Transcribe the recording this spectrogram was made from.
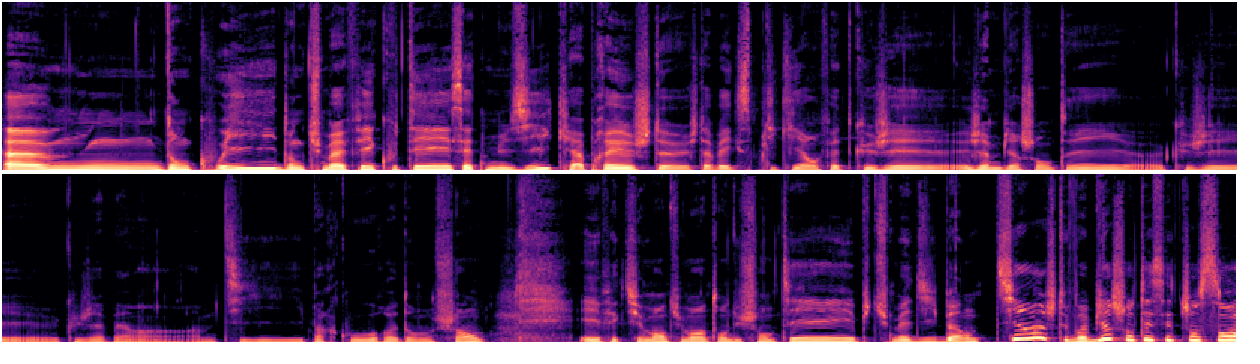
Euh, donc oui, donc tu m'as fait écouter cette musique. Après, je te- je t'avais expliqué en fait que j'ai- j'aime bien chanter, euh, que j'ai que j'avais un, un petit parcours dans le chant. Et effectivement, tu m'as entendu chanter et puis tu m'as dit ben tiens, je te vois bien chanter cette chanson.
